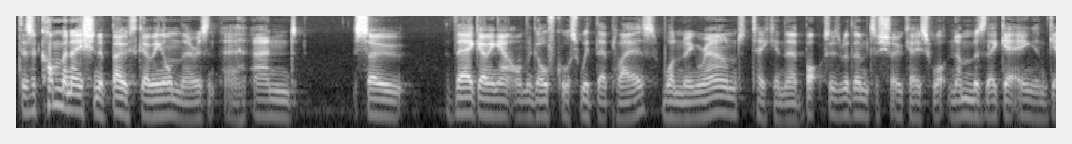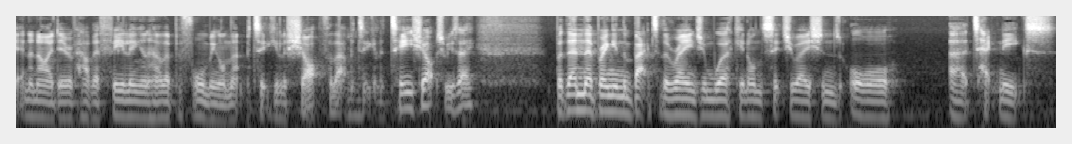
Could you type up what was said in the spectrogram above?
there's a combination of both going on there, isn't there? And so they're going out on the golf course with their players, wandering around, taking their boxes with them to showcase what numbers they're getting and getting an idea of how they're feeling and how they're performing on that particular shot for that particular tee shot, should we say? But then they're bringing them back to the range and working on situations or uh, techniques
